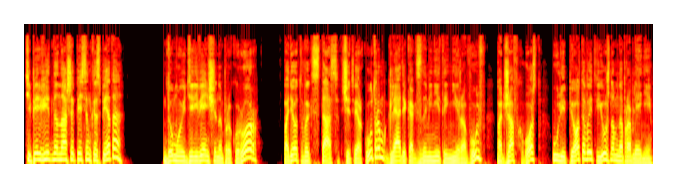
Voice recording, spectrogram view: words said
Теперь, видно, наша песенка спета? Думаю, деревенщина-прокурор впадет в экстаз в четверг утром, глядя, как знаменитый Нира Вульф, поджав хвост, улепетывает в южном направлении.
